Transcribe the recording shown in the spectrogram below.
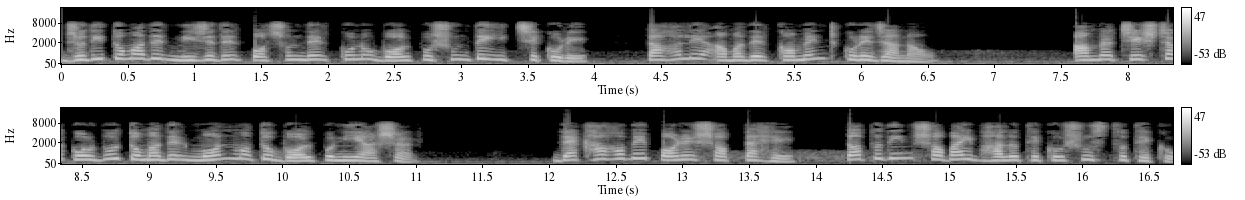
যদি তোমাদের নিজেদের পছন্দের কোনো গল্প শুনতে ইচ্ছে করে, তাহলে আমাদের কমেন্ট করে জানাও। আমরা চেষ্টা করব তোমাদের মন মতো গল্প নিয়ে আসার। দেখা হবে পরের সপ্তাহে। ততদিন সবাই ভালো থেকো সুস্থ থেকো।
